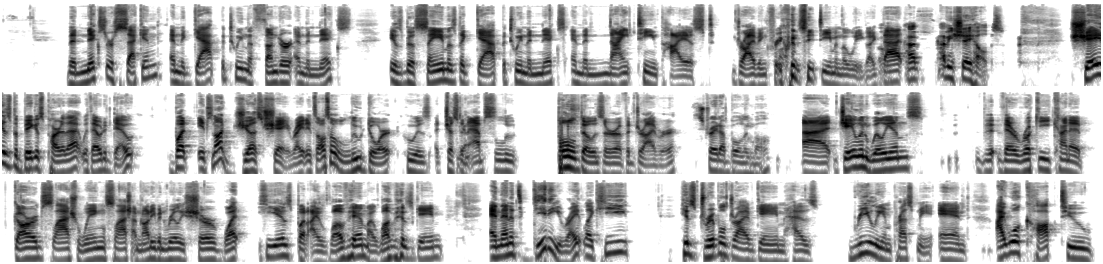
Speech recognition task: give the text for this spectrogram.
The Knicks are second, and the gap between the Thunder and the Knicks is the same as the gap between the Knicks and the 19th highest driving frequency team in the league. Like that. Having Shai helps. Shai is the biggest part of that, without a doubt. But it's not just Shai, right? It's also Lu Dort, who is just yeah. an absolute bulldozer of a driver. Straight up bowling ball. Uh, Jalen Williams, th- their rookie kind of guard slash wing slash, I'm not even really sure what he is, but I love him. I love his game. And then it's Giddey, right? Like he, his dribble drive game has really impressed me. And I will cop to,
